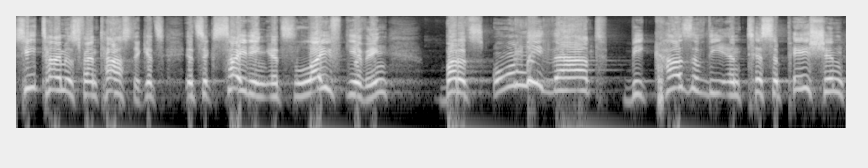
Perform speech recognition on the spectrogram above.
Seed time is fantastic. It's, it's exciting. It's life giving. But it's only that because of the anticipation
